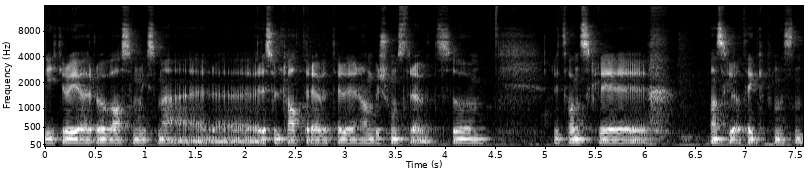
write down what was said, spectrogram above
liker å gjøre, og hva som liksom er eh, resultatdrevet eller ambisjonsdrevet. Så litt vanskelig, vanskelig å tenke på, nesten.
